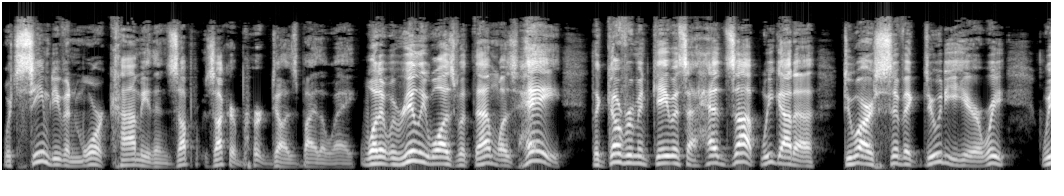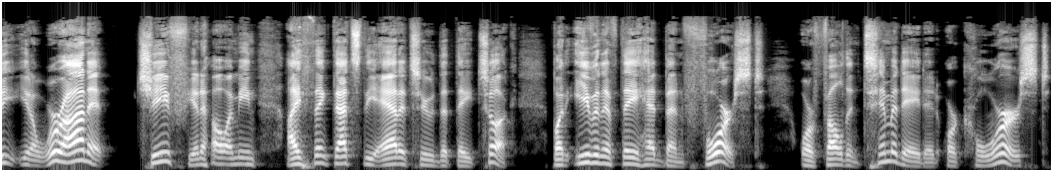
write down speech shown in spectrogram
which seemed even more commie than Zuckerberg does, by the way, what it really was with them was, hey, the government gave us a heads up. We got to do our civic duty here. We, we, you know, we're on it, chief. You know, I mean, I think that's the attitude that they took. But even if they had been forced or felt intimidated or coerced,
